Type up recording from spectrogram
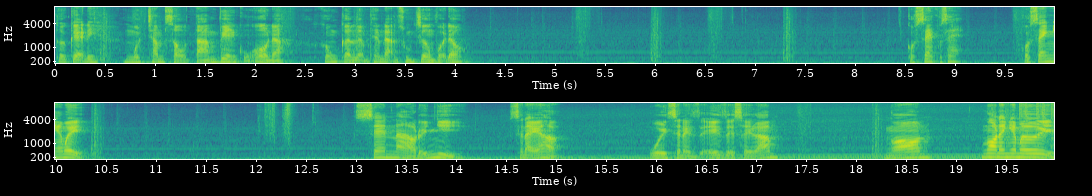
Thôi kệ đi 168 viên cũng ổn à. Không cần lượm thêm đạn xuống trường vội đâu. Có xe có xe. Có xe anh em ơi. Xe nào đấy nhỉ? Xe này á hả? Ui, xe này dễ dễ sấy lắm. Ngon. Ngon anh em ơi.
